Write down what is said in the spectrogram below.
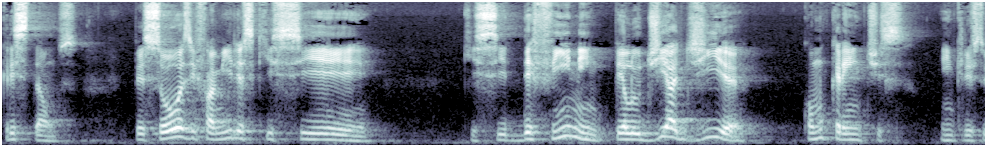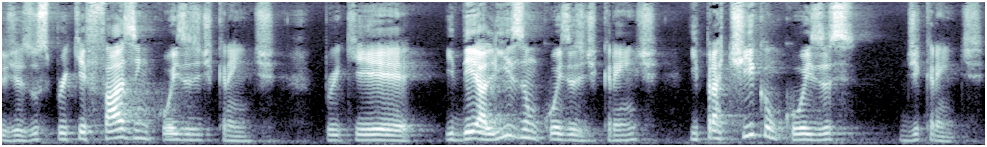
cristãos pessoas e famílias que se que se definem pelo dia a dia como crentes em Cristo Jesus porque fazem coisas de crente, porque idealizam coisas de crente e praticam coisas de crente.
